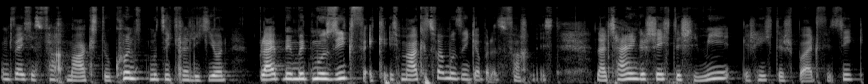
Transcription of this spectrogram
Und welches Fach magst du? Kunst, Musik, Religion? Bleib mir mit Musik weg. Ich mag zwar Musik, aber das Fach nicht. Latein, Geschichte, Chemie, Geschichte, Sport, Physik,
